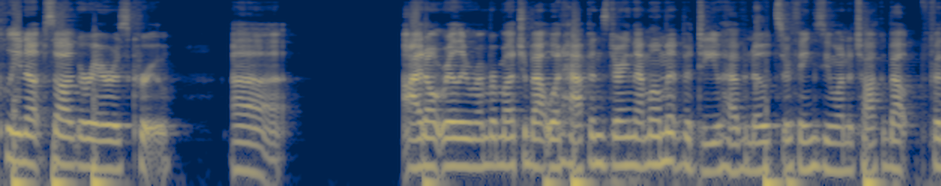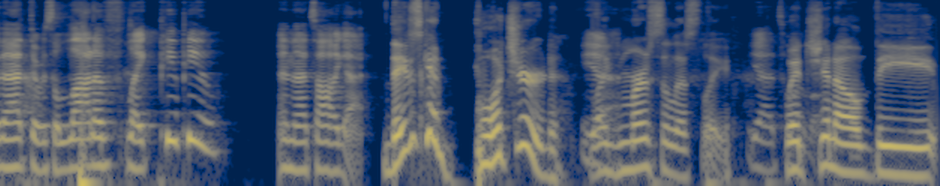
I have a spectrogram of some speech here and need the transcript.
clean up saw Gerrera's crew. Uh i don't really remember much about what happens during that moment but do you have notes or things you want to talk about for that there was a lot of like pew pew and that's all i got They just get butchered Yeah. like mercilessly. yeah it's Which you know the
